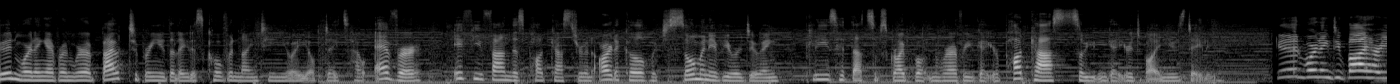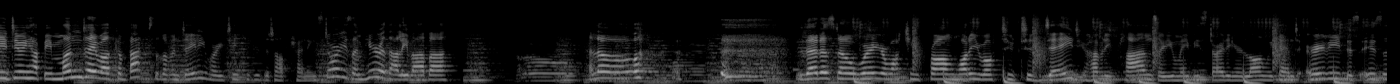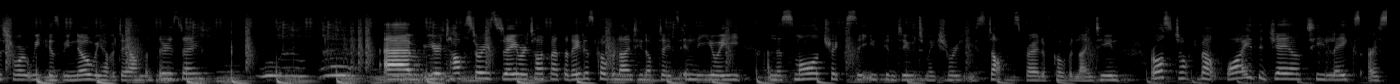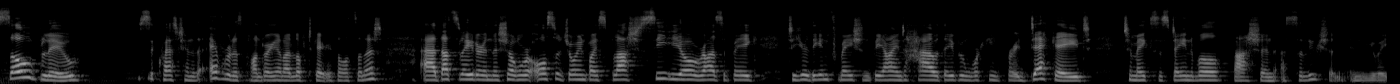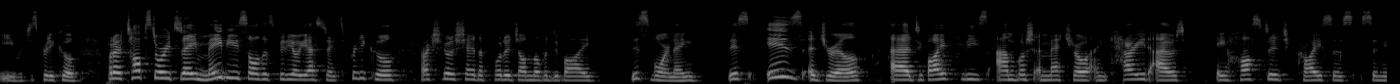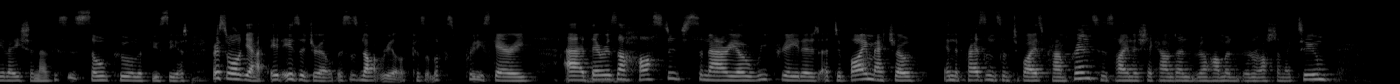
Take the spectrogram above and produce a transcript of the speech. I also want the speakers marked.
Speaker 1: Good morning, everyone. We're about to bring you the latest COVID 19 UAE updates. However, if you found this podcast through an article, which so many of you are doing, please hit that subscribe button wherever you get your podcasts so you can get your Dubai news daily. Good morning, Dubai. How are you doing? Happy Monday. Welcome back to the Lovin Daily, where we take you through the top trending stories. I'm here with Alibaba.
Speaker 2: Hello.
Speaker 1: Hello. Let us know where you're watching from. What are you up to today? Do you have any plans? Are you maybe starting your long weekend early? This is a short week, as we know. We have a day off on Thursday. Um, your top stories today, we're talking about the latest COVID 19 updates in the UAE and the small tricks that you can do to make sure you stop the spread of COVID 19. We're also talking about why the JLT lakes are so blue this is a question that everyone is pondering, and I'd love to get your thoughts on it. Uh, that's later in the show. We're also joined by Splash CEO Raza Beig to hear the information behind how they've been working for a decade to make sustainable fashion a solution in the UAE, which is pretty cool. But our top story today, maybe you saw this video yesterday, it's pretty cool. We're actually going to share the footage on Lovin Dubai this morning. This is a drill. Uh, Dubai police ambushed a metro and carried out a hostage crisis simulation. Now, this is so cool if you see it. First of all, yeah, it is a drill. This is not real because it looks pretty scary. Uh, there is a hostage scenario recreated at Dubai Metro in the presence of Dubai's Crown Prince, His Highness Sheikh Hamdan bin Mohammed bin Rashid Al Maktoum.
